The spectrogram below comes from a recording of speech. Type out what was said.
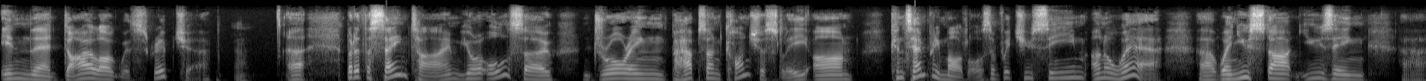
in their dialogue with Scripture. Yeah. Uh, but at the same time, you're also drawing, perhaps unconsciously, on contemporary models of which you seem unaware. Uh, when you start using uh,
